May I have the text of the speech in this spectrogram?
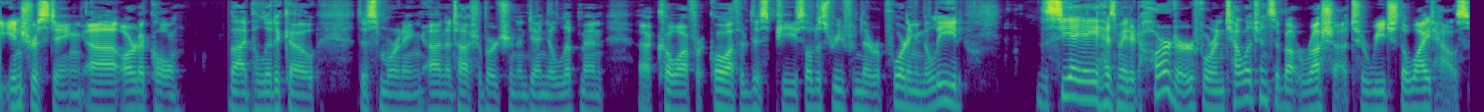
interesting uh, article by Politico this morning. Uh, Natasha Bertrand and Daniel Lippman uh, co-authored this piece. I'll just read from their reporting in the lead. The CIA has made it harder for intelligence about Russia to reach the White House,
